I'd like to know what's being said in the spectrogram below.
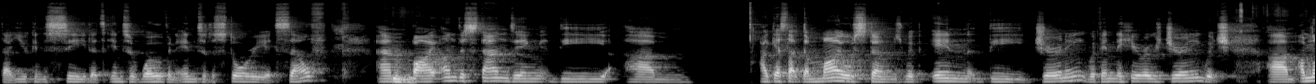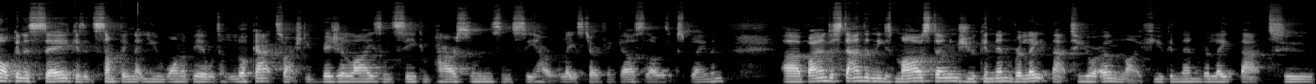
that you can see that's interwoven into the story itself. And mm-hmm. by understanding the, um, I guess, like the milestones within the journey, within the hero's journey, which um, I'm not going to say because it's something that you want to be able to look at to actually visualize and see comparisons and see how it relates to everything else that I was explaining. Uh, by understanding these milestones, you can then relate that to your own life. You can then relate that to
